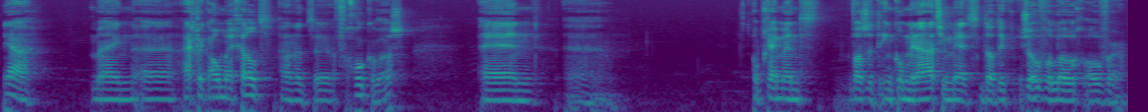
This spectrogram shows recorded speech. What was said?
ja, mijn, eigenlijk al mijn geld aan het vergokken was. En op een gegeven moment was het in combinatie met dat ik zoveel loog over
